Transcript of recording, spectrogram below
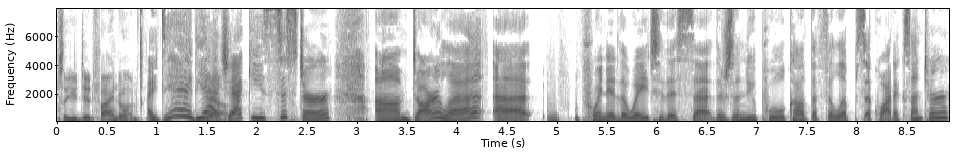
So you did find one. I did, yeah. Yeah. Jackie's sister, um, Darla, uh, pointed the way to this. Uh, there's a new pool called the Phillips Aquatic Center.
